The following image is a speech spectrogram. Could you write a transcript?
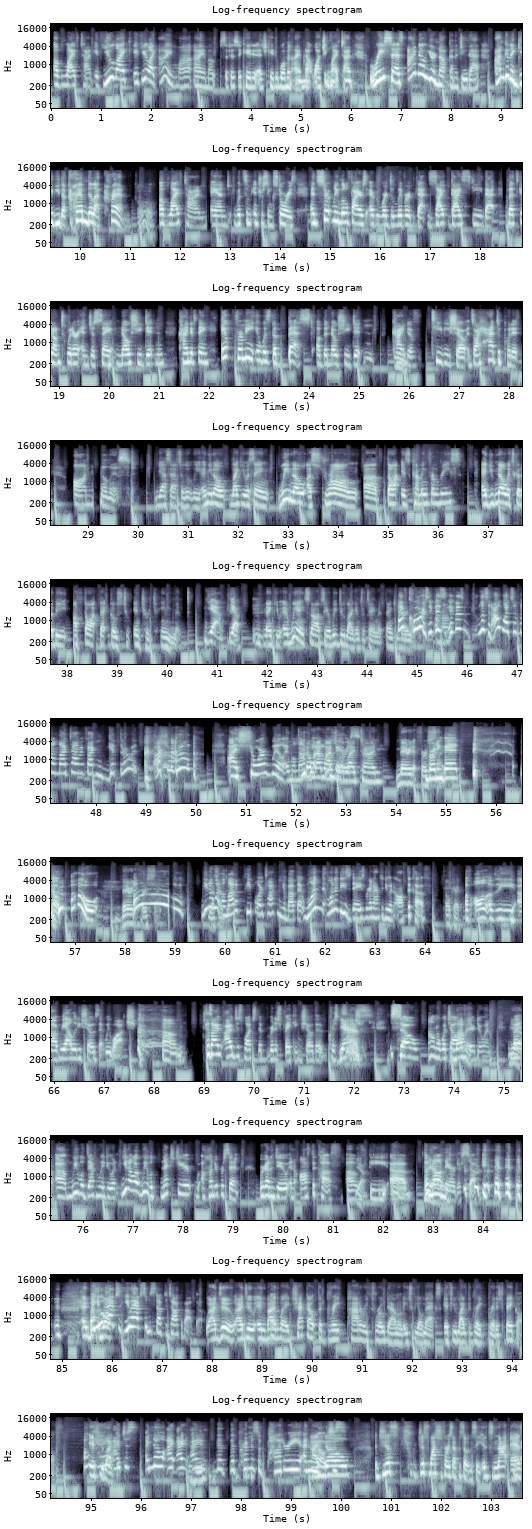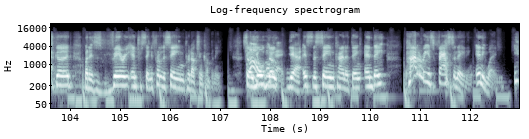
of lifetime. If you like, if you're like, I'm uh, I am a sophisticated, educated woman, I am not watching Lifetime. Reese says, I know you're not gonna do that. I'm gonna give you the creme de la creme oh. of Lifetime and with some interesting stories. And certainly Little Fires Everywhere delivered that zeitgeisty, that let's get on Twitter and just say, no, she didn't kind of thing. It for me, it was the best of the no, she didn't kind of TV show. And so I had to put it on the list. Yes, absolutely. And you know, like you were saying, we know a strong uh, thought is coming from Reese, and you know it's going to be a thought that goes to entertainment. Yeah, yeah. Mhm. Thank you. And we ain't snobs here. We do like entertainment. Thank you. very Of much. course, if it's Uh-huh. if it's listen, I'll watch something on Lifetime if I can get through it. I sure will. I sure will, and will not. You know what I watched on. Lifetime? Married at First Burning Sight. Bed. Oh, First oh! You know Yes, what? I A do. lot of people are talking about that. One one of these days, we're gonna have to do an off the cuff Okay. of all of the uh, reality shows that we watch. Um, because I I just watched the British baking show, the Christmas edition. Yes. So I don't know what y'all Love out there doing. Yeah. But um, we will definitely do it. You know what? We will next year, hundred percent. We're gonna do an off the cuff of Yeah. the uh, the Reality. non narrative stuff. and but you well, have you have some stuff to talk about though. I do, I do. And by the way, check out the Great Pottery Throwdown on HBO Max if you like the Great British Bake Off. Okay, If you like I it. just I know I I, I the the premise of pottery. I don't know. I it's just- know. Just just watch the first episode and see. It's not as Okay. good, but it's very interesting. It's from the same production company, so Oh, you'll know. okay. Yeah, it's the same kind of thing. And they pottery is fascinating. Anyway,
